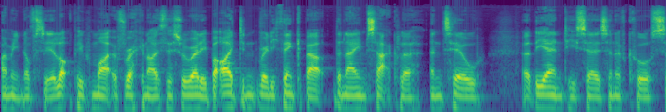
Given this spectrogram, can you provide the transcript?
I mean, obviously, a lot of people might have recognised this already, but I didn't really think about the name Sackler until at the end. He says, and of course,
